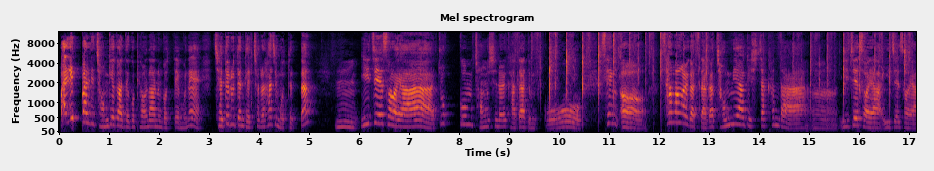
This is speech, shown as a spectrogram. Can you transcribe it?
빨리빨리 전개가 되고 변하는 것 때문에 제대로 된 대처를 하지 못했다? 음, 이제서야 조금 정신을 가다듬고 생, 어, 상황을 갖다가 정리하기 시작한다. 어, 이제서야, 이제서야,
